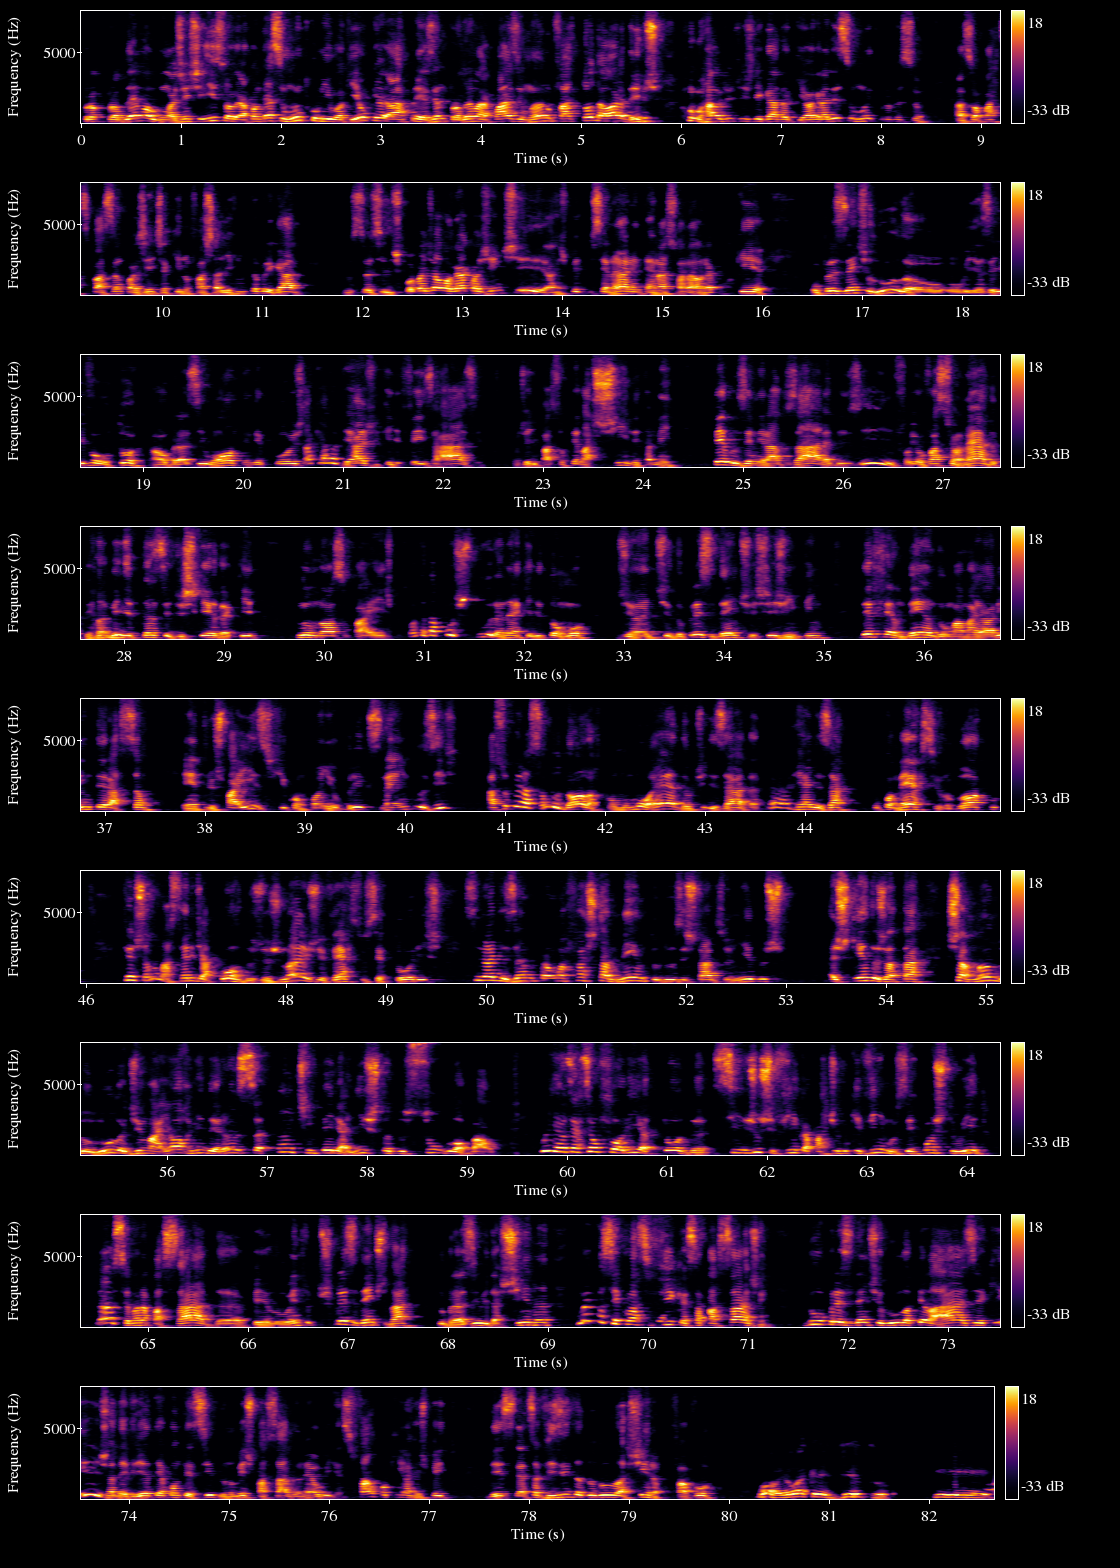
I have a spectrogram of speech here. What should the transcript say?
Pro, problema algum. A gente, isso acontece muito comigo aqui. Eu que apresento o programa há quase um ano, faço toda hora deixo o áudio desligado aqui. Eu agradeço muito, professor, a sua participação com a gente aqui no Faixa Livre. Muito obrigado do senhor se dispor para dialogar com a gente a respeito do cenário internacional, né? Porque o presidente Lula, o, o Ians, ele voltou ao Brasil ontem, depois daquela viagem que ele fez à Ásia, onde ele passou pela China e também pelos Emirados Árabes e foi ovacionado pela militância de esquerda aqui no nosso país, por conta da postura né, que ele tomou diante do presidente Xi Jinping, defendendo uma maior interação entre os países que compõem o BRICS, né, inclusive a superação do dólar como moeda utilizada para realizar o comércio no bloco, fechando uma série de acordos nos mais diversos setores, sinalizando para um afastamento dos Estados Unidos. A esquerda já está chamando Lula de maior liderança antiimperialista do sul global. Williams, essa euforia toda se justifica a partir do que vimos ser construído na semana passada pelo entre os presidentes lá do Brasil e da China. Como é que você classifica essa passagem do presidente Lula pela Ásia, que já deveria ter acontecido no mês passado, né, Williams? Fala um pouquinho a respeito desse, dessa visita do Lula à China, por favor. Bom, eu acredito que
